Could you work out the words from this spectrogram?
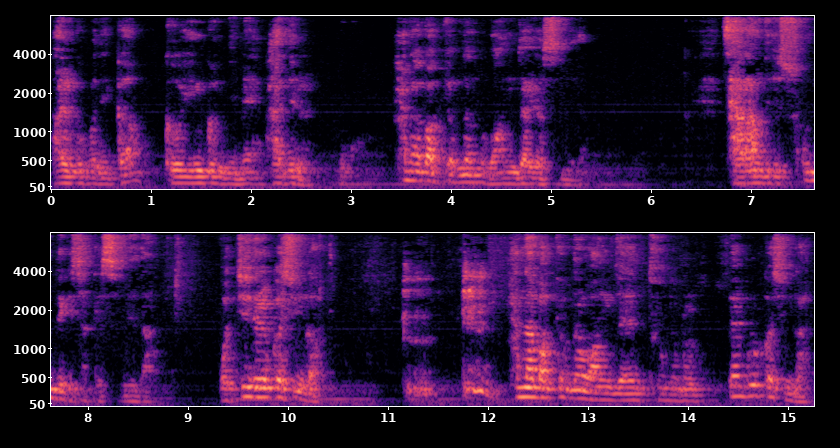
알고 보니까 그 임금님의 아들 하나밖에 없는 왕자였습니다. 사람들이 소곤되기 시작했습니다. 어찌 될 것인가? 하나밖에 없는 왕자의 두 눈을 빼볼 것인가?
